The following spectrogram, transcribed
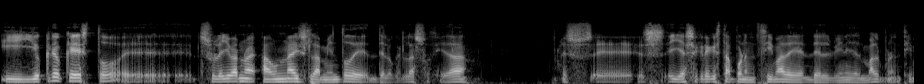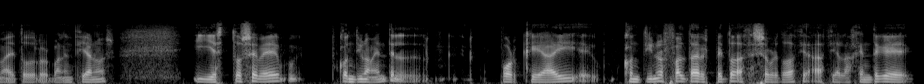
Y yo creo que esto eh, suele llevar a un aislamiento de, de lo que es la sociedad. Eh, ella se cree que está por encima de- del bien y del mal, por encima de todos los valencianos. Y esto se ve continuamente porque hay eh, continuos falta de respeto, sobre todo hacia, la gente que,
